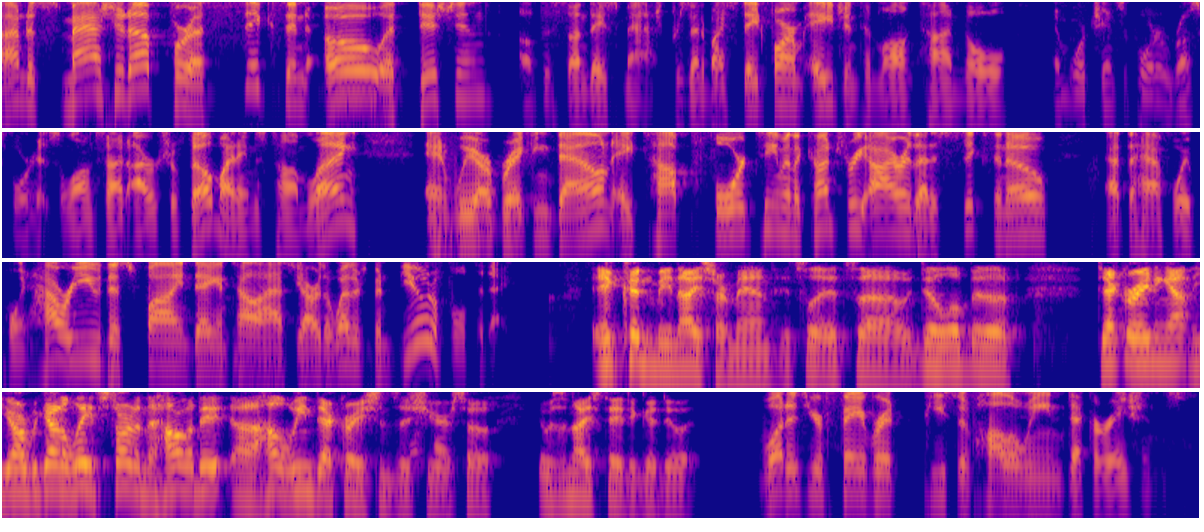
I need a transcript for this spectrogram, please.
Time to smash it up for a 6 and 0 edition of the Sunday Smash, presented by State Farm agent and longtime Nole and Warchant supporter Russ Forhis. Alongside Ira Schoffel, my name is Tom Lang, and we are breaking down a top four team in the country, Ira, that is 6 and 0 at the halfway point. How are you this fine day in Tallahassee, Ira? The weather's been beautiful today. It couldn't be nicer, man. It's it's uh we did a little bit of decorating out in the yard. We got a late start on the holiday uh, Halloween decorations this year, so it was a nice day to go do it. What is your favorite piece of Halloween decorations?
